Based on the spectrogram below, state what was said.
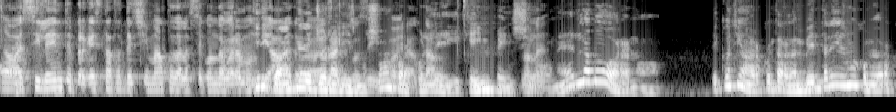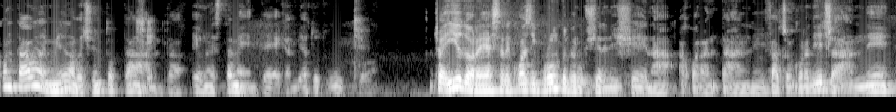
La no, è silente perché è stata decimata dalla seconda guerra mondiale. Dico anche nel giornalismo, così, sono ancora colleghi che in pensione lavorano e continuano a raccontare l'ambientalismo come lo raccontavano nel 1980 sì. e onestamente è cambiato tutto. Cioè io dovrei essere quasi pronto per uscire di scena a 40 anni, mi faccio ancora 10 anni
